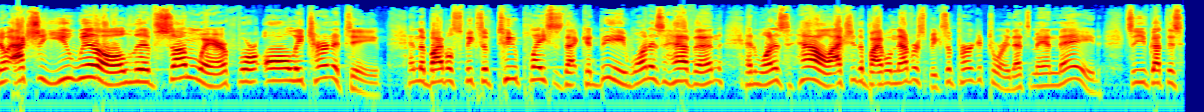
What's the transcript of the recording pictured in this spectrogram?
No, actually, you will live somewhere for all eternity. And the Bible speaks of two places that can be. One is heaven and one is hell. Actually, the Bible never speaks of purgatory. That's man-made. So you've got this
